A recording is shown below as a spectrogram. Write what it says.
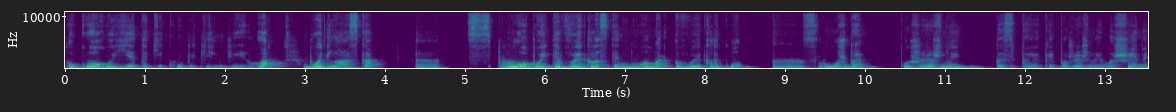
У кого є такі кубики Лего, будь ласка, е, спробуйте викласти номер виклику е, служби пожежної безпеки, пожежної машини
